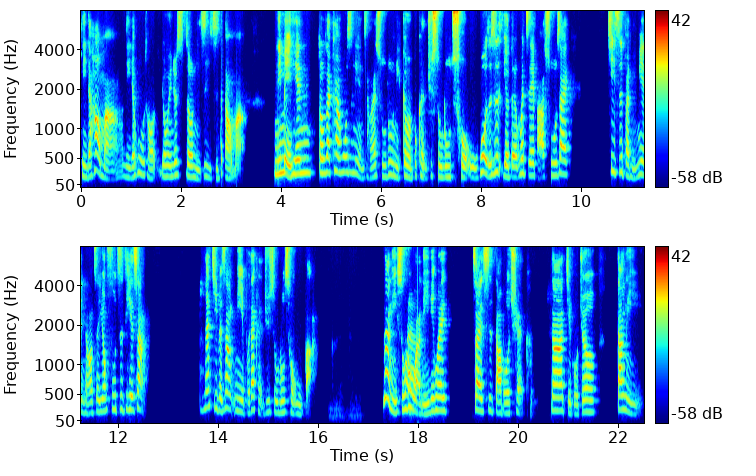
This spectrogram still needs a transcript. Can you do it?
你的号码，你的户头永远就是只有你自己知道嘛。你每天都在看，或是你很常在输入，你根本不可能去输入错误，或者是有的人会直接把它输在记事本里面，然后直接用复制贴上。那基本上你也不太可能去输入错误吧？那你输入完，你一定会再次 double check。那结果就当你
